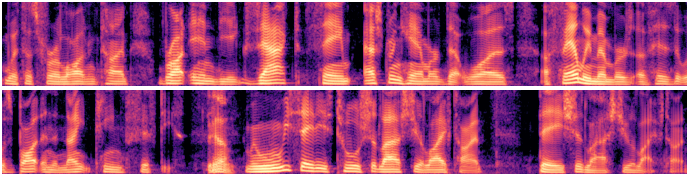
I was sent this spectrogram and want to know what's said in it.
with us for a long time, brought in the exact same Estwing hammer that was a family member of his that was bought in the 1950s. Yeah. I mean, when we say these tools should last you a lifetime, they should last you a lifetime.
